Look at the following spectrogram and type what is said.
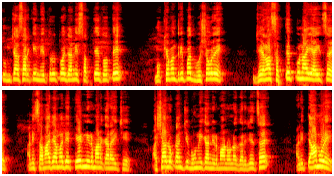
तुमच्यासारखे नेतृत्व ज्यांनी सत्तेत होते मुख्यमंत्रीपद भूषवले ज्यांना सत्तेत पुन्हा यायचं आहे आणि समाजामध्ये तेढ निर्माण करायची आहे अशा लोकांची भूमिका निर्माण होणं गरजेचं आहे. आणि त्यामुळे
